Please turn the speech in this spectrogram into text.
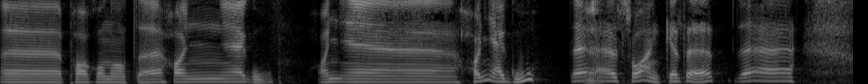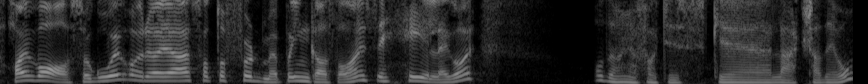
Uh, pa Konate, han er god. Han er, han er god. Det er så enkelt det det. er- Han var så god i går, og jeg satt og fulgte med på innkastene hans i hele går. Og det han har faktisk lært seg det òg.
